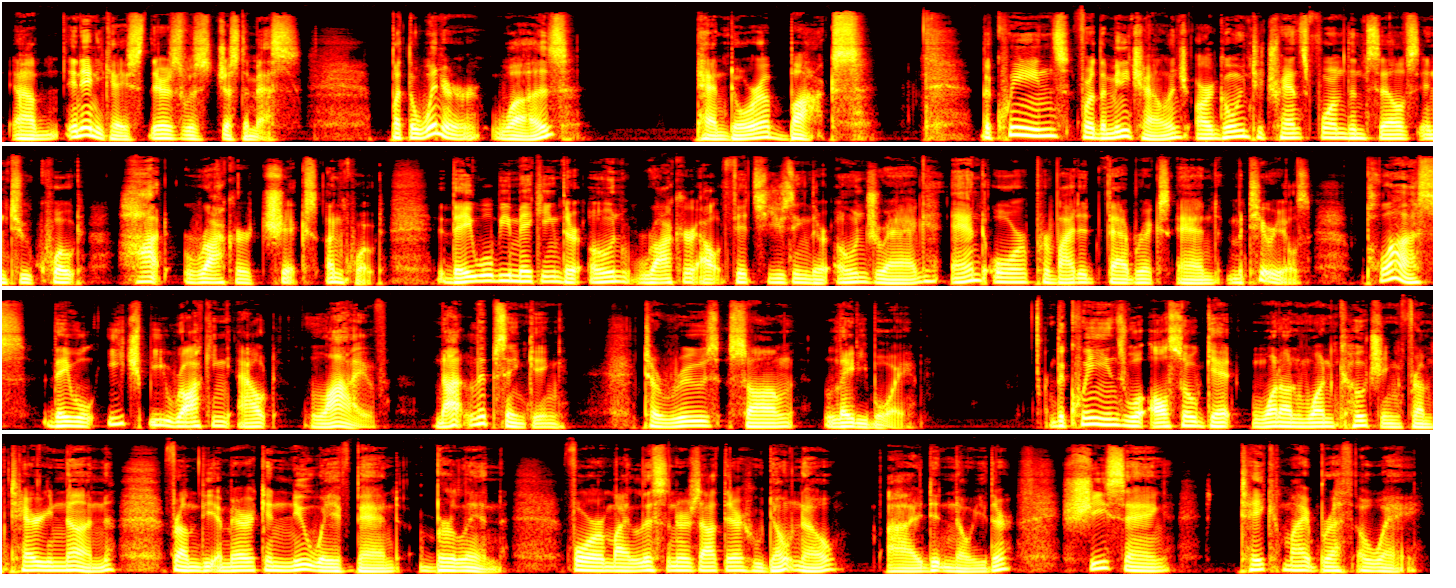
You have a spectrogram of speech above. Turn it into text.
Um, in any case, theirs was just a mess. But the winner was Pandora Boxx. The queens for the mini challenge are going to transform themselves into, quote, hot rocker chicks, unquote. They will be making their own rocker outfits using their own drag and or provided fabrics and materials. Plus, they will each be rocking out live, not lip syncing, to Ru's song Ladyboy. The Queens will also get one on one coaching from Terry Nunn from the American New Wave band Berlin. For my listeners out there who don't know, I didn't know either, she sang Take My Breath Away.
